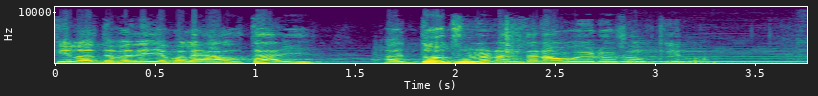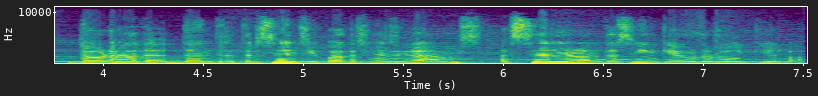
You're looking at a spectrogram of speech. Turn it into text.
Filet de vedella balear al tall a 12,99 euros al quilo. Dorada d'entre 300 i 400 grams a 195 euros al quilo.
